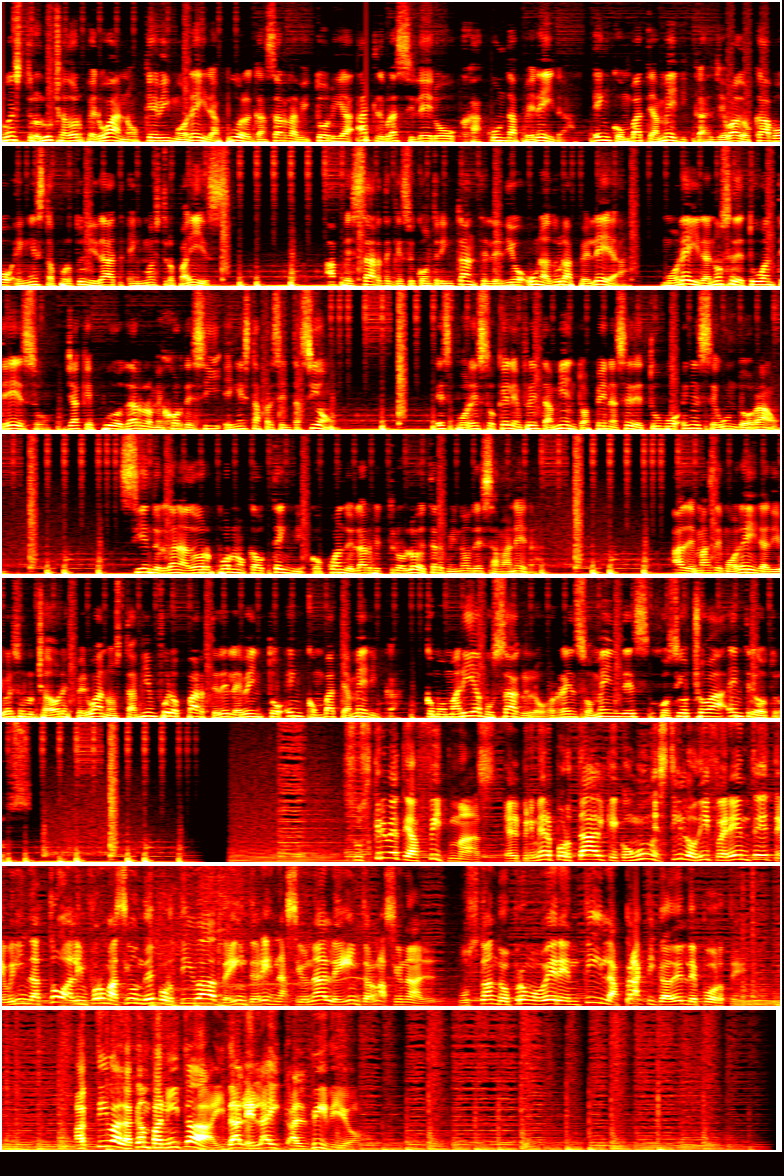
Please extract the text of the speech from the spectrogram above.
nuestro luchador peruano Kevin Moreira pudo alcanzar la victoria ante el brasilero Jacunda Pereira en combate América llevado a cabo en esta oportunidad en nuestro país. A pesar de que su contrincante le dio una dura pelea, Moreira no se detuvo ante eso, ya que pudo dar lo mejor de sí en esta presentación. Es por eso que el enfrentamiento apenas se detuvo en el segundo round, siendo el ganador por nocaut técnico cuando el árbitro lo determinó de esa manera. Además de Moreira, diversos luchadores peruanos también fueron parte del evento en Combate América, como María Busaglo, Renzo Méndez, José Ochoa, entre otros. Suscríbete a Fitmas, el primer portal que con un estilo diferente te brinda toda la información deportiva de interés nacional e internacional, buscando promover en ti la práctica del deporte. Activa la campanita y dale like al vídeo.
